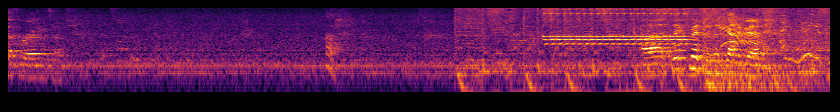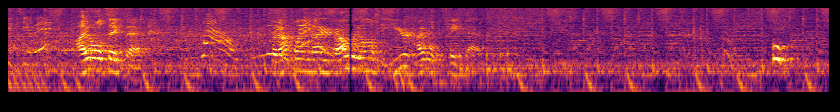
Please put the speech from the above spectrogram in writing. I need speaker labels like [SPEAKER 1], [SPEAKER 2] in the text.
[SPEAKER 1] referendum attempt. Uh, six misses is kind of good.
[SPEAKER 2] I knew you could do it.
[SPEAKER 1] I will take that.
[SPEAKER 2] Wow.
[SPEAKER 1] For not playing that in probably almost a year, I will take that.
